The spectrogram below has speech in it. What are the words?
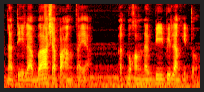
na tila ba siya pa ang taya at mukhang nagbibilang ito.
